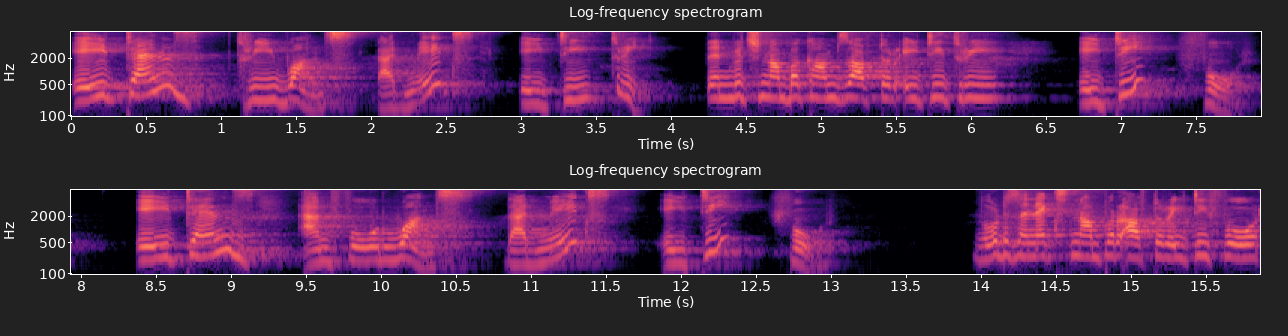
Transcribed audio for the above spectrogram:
8 tens, 3 ones. That makes 83. Then which number comes after 83? 84. 8 tens and 4 ones. That makes 84. What is the next number after 84?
